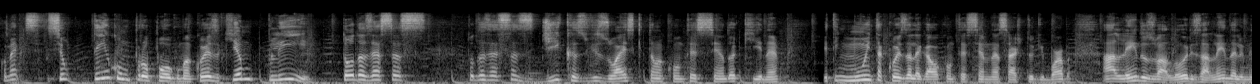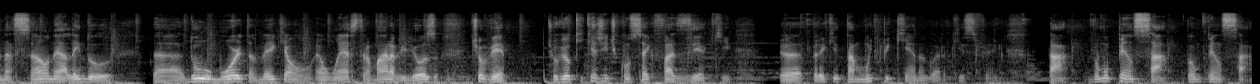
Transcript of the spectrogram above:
como é que se eu tenho como propor alguma coisa que amplie todas essas todas essas dicas visuais que estão acontecendo aqui, né? E tem muita coisa legal acontecendo nessa arte do Gui Borba, além dos valores, além da iluminação, né? Além do, da, do humor também, que é um, é um extra maravilhoso. Deixa eu ver. Deixa eu ver o que, que a gente consegue fazer aqui. Uh, peraí que tá muito pequeno agora aqui esse frame. Tá, vamos pensar, vamos pensar.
